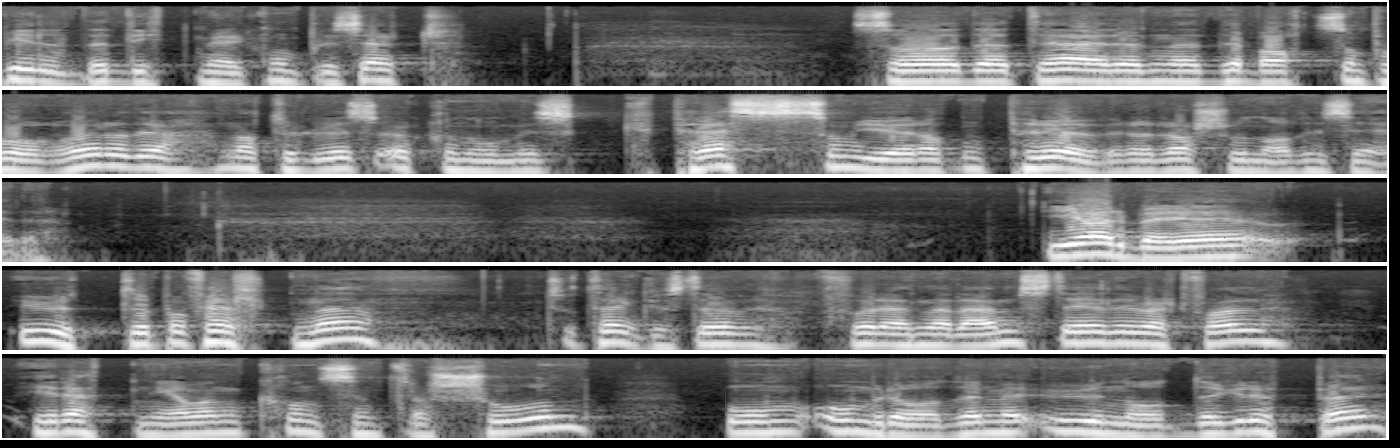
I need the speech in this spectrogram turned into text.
bildet litt mer komplisert. Så dette er en debatt som pågår, og det er naturligvis økonomisk press som gjør at en prøver å rasjonalisere. I arbeidet ute på feltene så tenkes det for NLMs del i hvert fall i retning av en konsentrasjon om områder med unådde grupper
